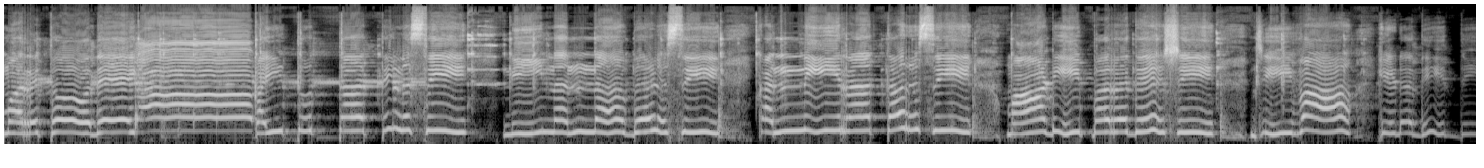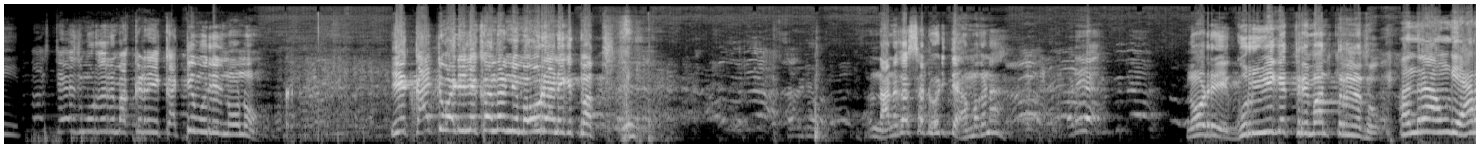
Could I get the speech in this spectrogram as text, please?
ಮರೆತೋದೆಯ. ಕೈ ತುತ್ತ ತಿನ್ನಿಸಿ ನೀ ನನ್ನ ಬೆಳೆಸಿ ಕಣ್ಣೀರ ತರಿಸಿ ಮಾಡಿ ಪರದೇಶಿ ಜೀವ ಹಿಡದಿದ್ದಿ. ಸ್ಟೇಜ್ ಮುರಿದ್ರಿ ಈ ಕಟ್ಟಿ ಮುರಿರಿ ನೋನು. ಈ ಕಟ್ಟಿ ಹೊಡಿಲಿಕ್ಕಂದ್ರೆ ನಿಮ್ಮ ಅವ್ರ ಅಣಗಿತ್ ಮತ್. ನನಗ ಸಡ್ ಹೊಡಿತೆ ಮಗನ? ನೋಡ್ರಿ ಗುರುವಿಗೆ ತ್ರಿಮಂತ್ರನದು ಅಂದ್ರೆ ಅವ್ಗೆ ಯಾರ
